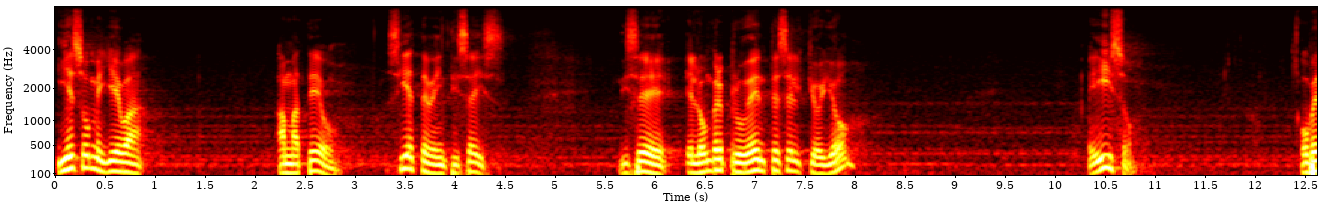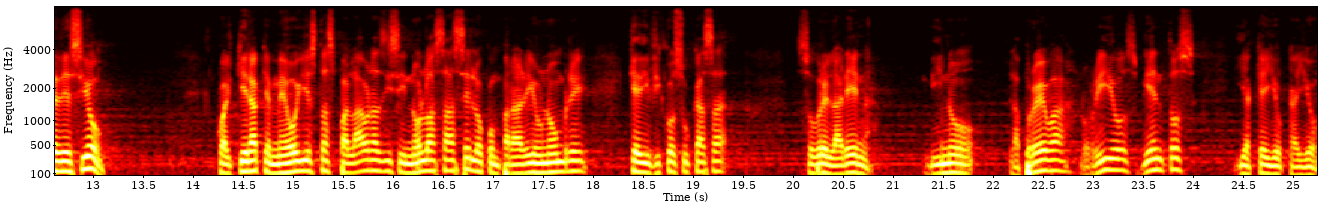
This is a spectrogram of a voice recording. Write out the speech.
Y eso me lleva a Mateo 7:26. Dice, el hombre prudente es el que oyó e hizo, obedeció. Cualquiera que me oye estas palabras y si no las hace, lo compararé a un hombre que edificó su casa sobre la arena. Vino la prueba, los ríos, vientos, y aquello cayó.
